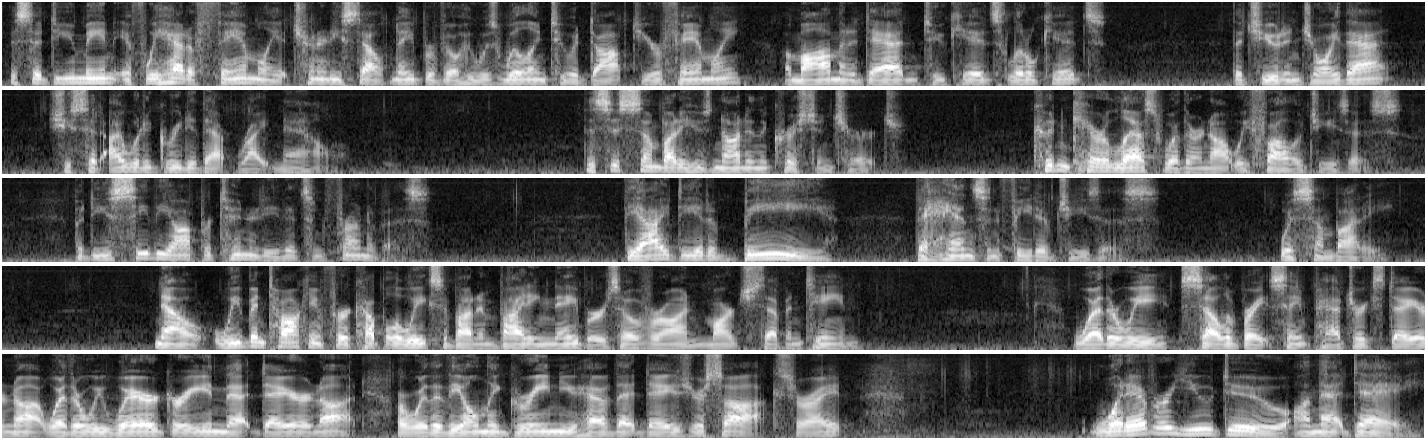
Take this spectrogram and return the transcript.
I said, Do you mean if we had a family at Trinity South Naperville who was willing to adopt your family, a mom and a dad and two kids, little kids, that you'd enjoy that? She said, I would agree to that right now. This is somebody who's not in the Christian church. Couldn't care less whether or not we follow Jesus. But do you see the opportunity that's in front of us? The idea to be the hands and feet of Jesus with somebody. Now, we've been talking for a couple of weeks about inviting neighbors over on March 17 whether we celebrate St. Patrick's Day or not, whether we wear green that day or not, or whether the only green you have that day is your socks, right? Whatever you do on that day,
